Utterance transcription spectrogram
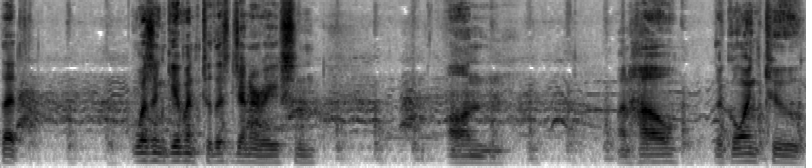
that wasn't given to this generation on on how they're going to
